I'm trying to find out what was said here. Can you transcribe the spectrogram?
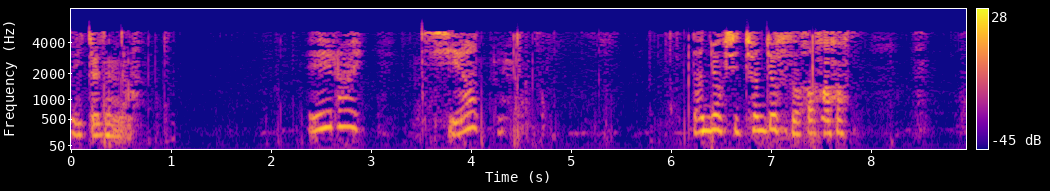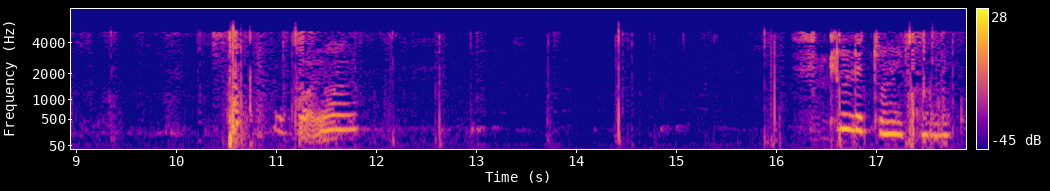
왜 짜증나. 에라이, 씨앗. 난 역시 천졌어, 하하하. 이거는, 스켈레톤이가 아니고,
